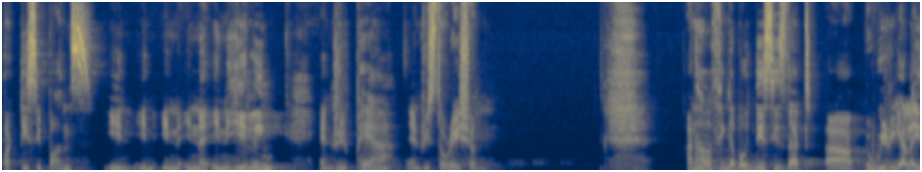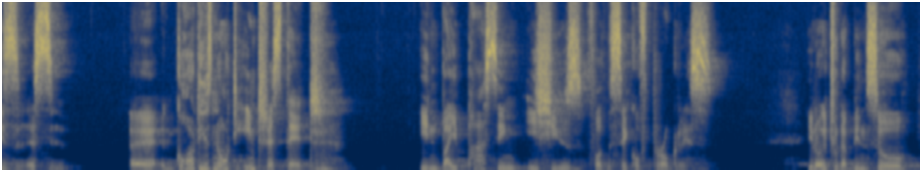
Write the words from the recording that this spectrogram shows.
participants in, in, in, in, in healing and repair and restoration. Another thing about this is that uh, we realize uh, God is not interested in bypassing issues for the sake of progress. You know, it would have been so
